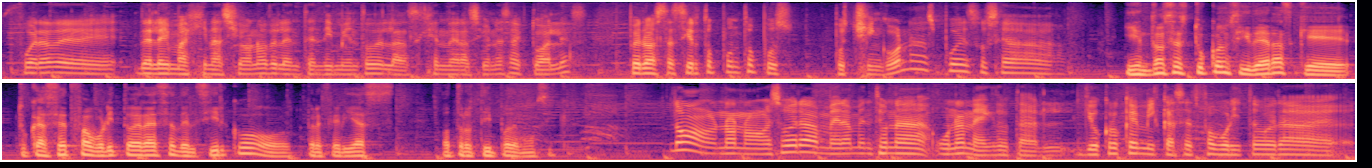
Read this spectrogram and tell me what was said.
fuera de, de, la imaginación o del entendimiento de las generaciones actuales, pero hasta cierto punto, pues, pues chingonas, pues, o sea. ¿Y entonces tú consideras que tu cassette favorito era ese del circo o preferías otro tipo de música? No, no, no, eso era meramente una, una anécdota. Yo creo que mi cassette favorito era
